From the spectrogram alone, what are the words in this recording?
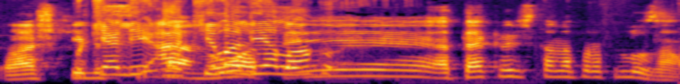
Eu acho que Porque ele ali- aquilo ali é até, logo- até acreditar na própria ilusão.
